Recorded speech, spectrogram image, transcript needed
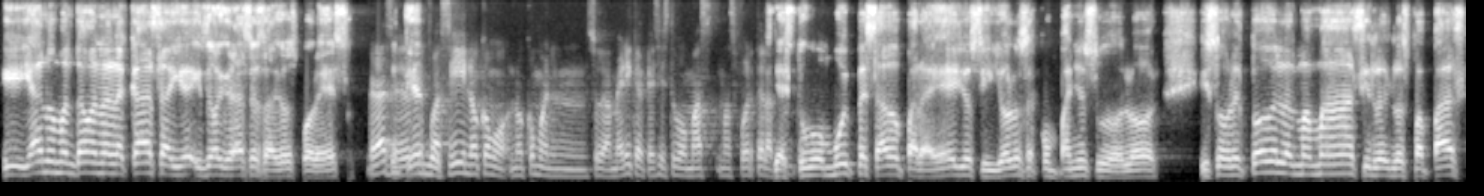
y ya nos mandaban a la casa y, doy gracias a Dios por eso. Gracias, a fue así, no como, no como en Sudamérica, que sí estuvo más, más fuerte la Estuvo muy pesado para ellos y yo los acompaño en su dolor. Y sobre todo las mamás y los papás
